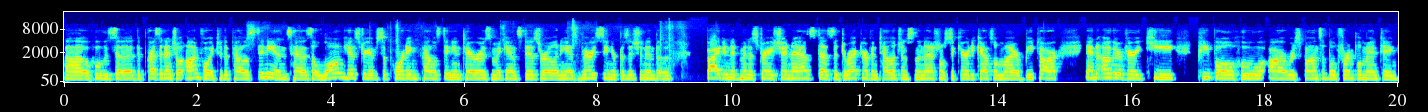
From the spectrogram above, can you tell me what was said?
uh, who's uh, the presidential envoy to the Palestinians, has a long history of supporting Palestinian terrorism against Israel, and he has a very senior position in the Biden administration, as does the Director of Intelligence in the National Security Council, Maher Bitar, and other very key people who are responsible for implementing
